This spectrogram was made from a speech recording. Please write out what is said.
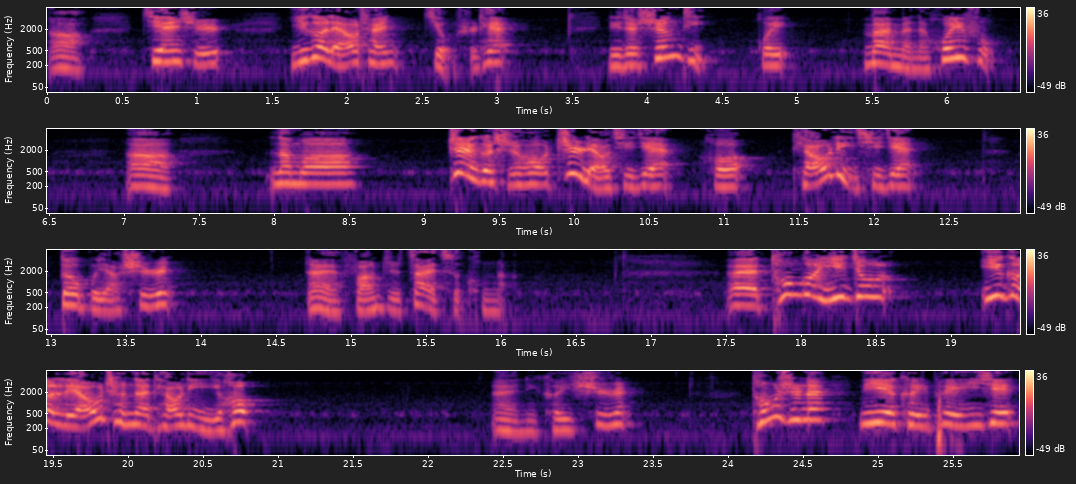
啊，坚持一个疗程九十天，你的身体会慢慢的恢复，啊，那么这个时候治疗期间和调理期间都不要湿润，哎，防止再次空了，哎，通过一周一个疗程的调理以后，哎，你可以湿润，同时呢，你也可以配一些。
